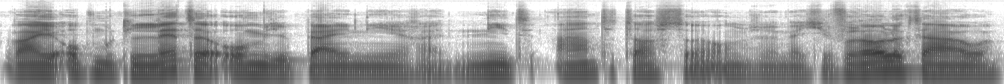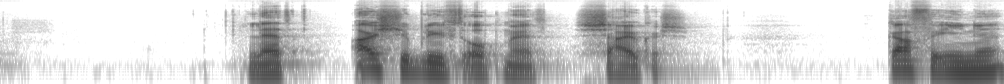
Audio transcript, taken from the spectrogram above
waar je op moet letten om je bijnieren niet aan te tasten, om ze een beetje vrolijk te houden. Let alsjeblieft op met suikers. Cafeïne,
